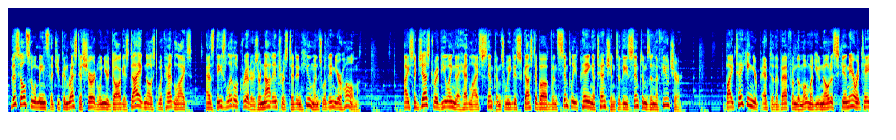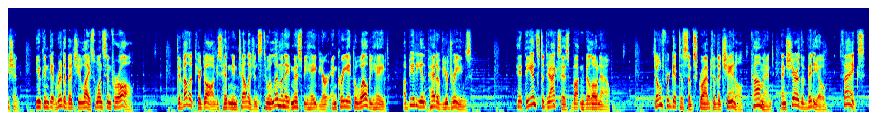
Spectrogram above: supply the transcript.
This also means that you can rest assured when your dog is diagnosed with head lice, as these little critters are not interested in humans within your home. I suggest reviewing the head lice symptoms we discussed above and simply paying attention to these symptoms in the future. By taking your pet to the vet from the moment you notice skin irritation, you can get rid of itchy lice once and for all. Develop your dog's hidden intelligence to eliminate misbehavior and create the well behaved, obedient pet of your dreams. Hit the instant access button below now. Don't forget to subscribe to the channel, comment, and share the video. Thanks.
